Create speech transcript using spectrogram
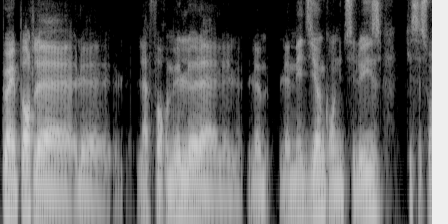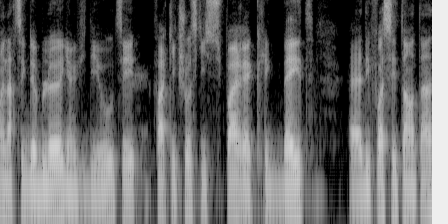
peu importe la formule, le, médium qu'on utilise, que ce soit un article de blog, une vidéo, faire quelque chose qui est super euh, clickbait. Euh, des fois, c'est tentant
